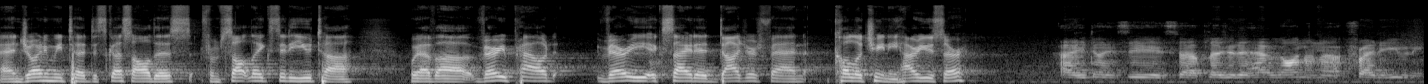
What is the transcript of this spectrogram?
And joining me to discuss all this from Salt Lake City, Utah we have a very proud, very excited Dodgers fan, Colochini. How are you, sir? How are you doing, Z? It's a pleasure to have you on on a Friday evening.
